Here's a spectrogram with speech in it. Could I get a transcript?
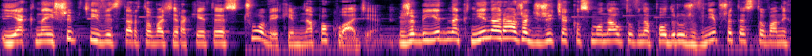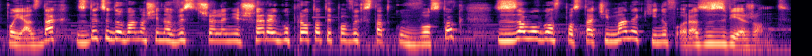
i jak najszybciej wystartować rakietę z człowiekiem na pokładzie. Żeby jednak nie narażać życia kosmonautów na podróż w nieprzetestowanych pojazdach, zdecydowano się na wystrzelenie szeregu prototypowych statków Wostok z załogą w postaci manekinów oraz zwierząt.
